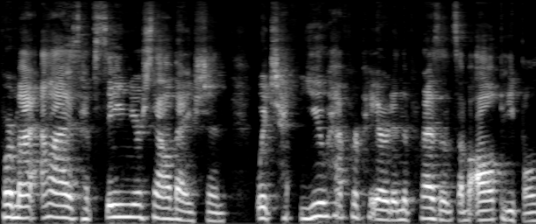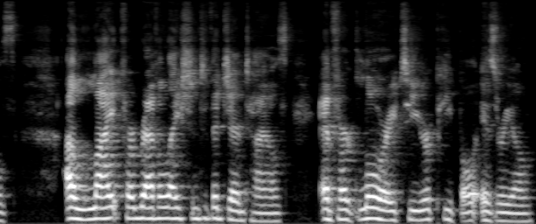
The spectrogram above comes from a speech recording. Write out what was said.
For my eyes have seen your salvation, which you have prepared in the presence of all peoples, a light for revelation to the Gentiles and for glory to your people, Israel.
